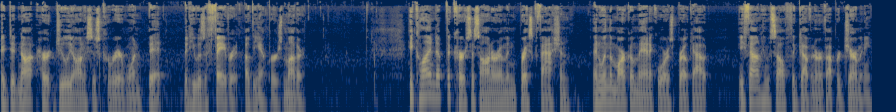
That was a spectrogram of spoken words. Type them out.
it did not hurt Julianus's career one bit that he was a favorite of the emperor's mother. He climbed up the cursus honorum in brisk fashion, and when the Marcomannic Wars broke out, he found himself the governor of Upper Germany,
